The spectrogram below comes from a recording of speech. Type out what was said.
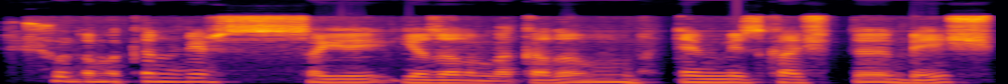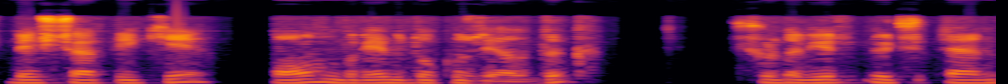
Şurada bakın bir sayı yazalım bakalım. M'imiz kaçtı? 5. 5 çarpı 2 10. Buraya bir 9 yazdık. Şurada bir 3n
